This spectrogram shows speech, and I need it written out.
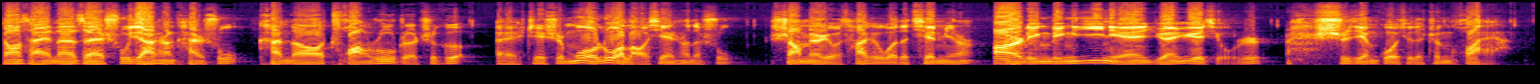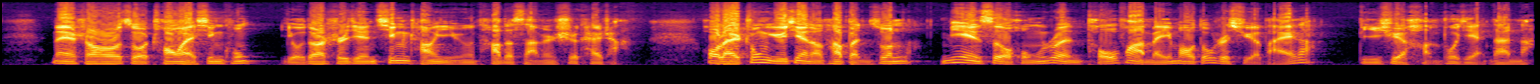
刚才呢，在书架上看书，看到《闯入者之歌》，哎，这是莫洛老先生的书，上面有他给我的签名。二零零一年元月九日，时间过去的真快啊！那时候做《窗外星空》，有段时间经常引用他的散文诗开场。后来终于见到他本尊了，面色红润，头发眉毛都是雪白的，的确很不简单呐。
